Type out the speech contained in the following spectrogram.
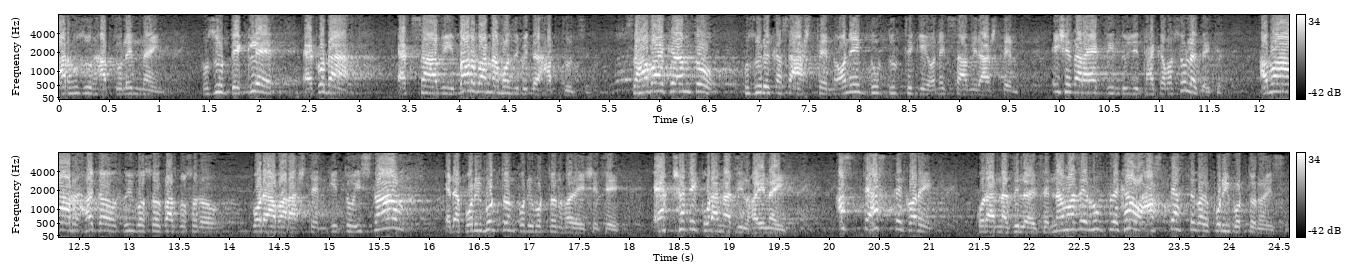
আর হুজুর হাত তোলেন নাই। হুজুর দেখলেন, একদা এক সাহাবি বারবার নামাজের ভিতরে হাত তুলছে। সাহাবাই কেরাম তো হুজুরের কাছে আসতেন, অনেক দূর দূর থেকে অনেক সাহাবির আসতেন। এসে তারা একদিন দুই দিন থাকে আবার চলে যাইতেন। আবার হয়তো দুই বছর, পাঁচ বছর পরে আবার আসতেন। কিন্তু ইসলাম এটা পরিবর্তন পরিবর্তন হয়ে এসেছে। একসাথে কোরআন নাজিল হয় নাই। আস্তে আস্তে করে কোরআন নাজিল হয়েছে। নামাজের রূপরেখাও আস্তে আস্তে করে পরিবর্তন হয়েছে।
